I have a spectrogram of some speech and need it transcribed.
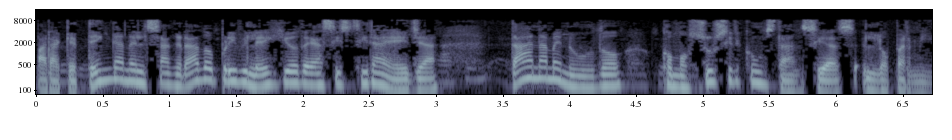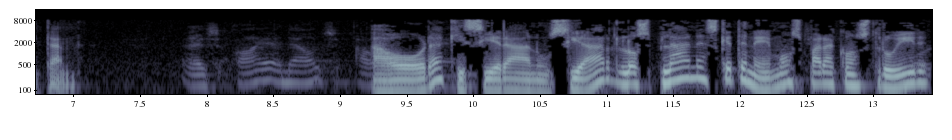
para que tengan el sagrado privilegio de asistir a ella tan a menudo como sus circunstancias lo permitan. Ahora quisiera anunciar los planes que tenemos para construir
